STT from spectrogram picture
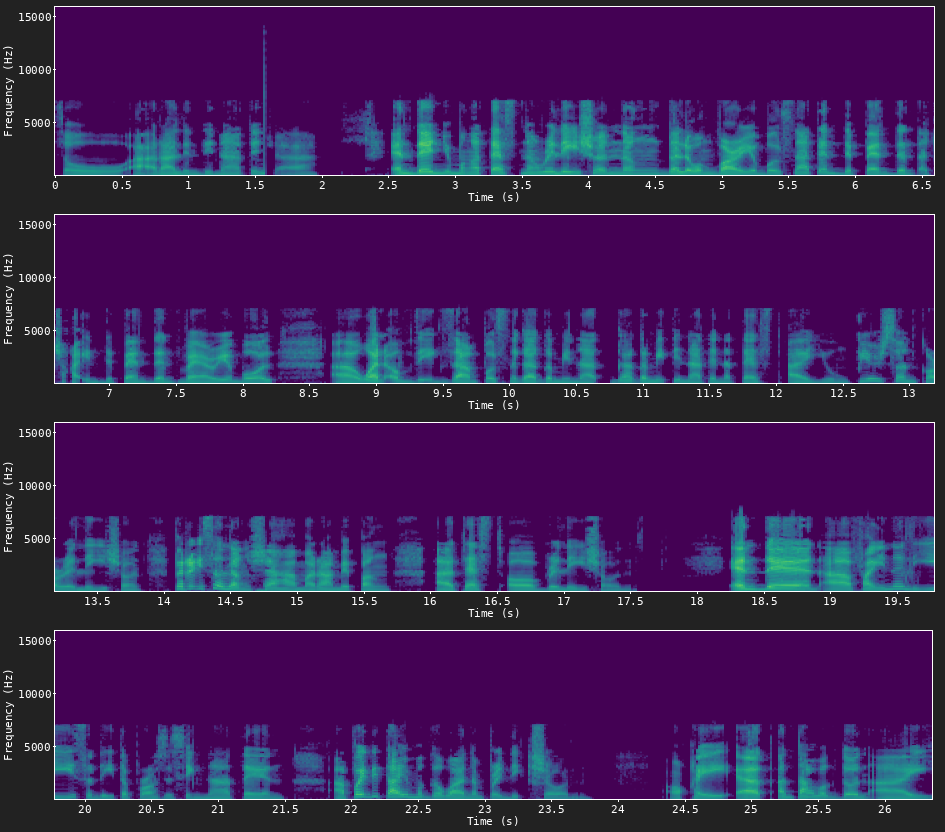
So, aaralin din natin siya. And then, yung mga test ng relation ng dalawang variables natin, dependent at saka independent variable. Uh, one of the examples na gagamit na, gagamitin natin na test ay yung Pearson correlation. Pero isa lang siya ha, marami pang uh, test of relations. And then, uh, finally, sa data processing natin, uh, pwede tayo magawa ng prediction. Okay? At ang tawag doon ay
